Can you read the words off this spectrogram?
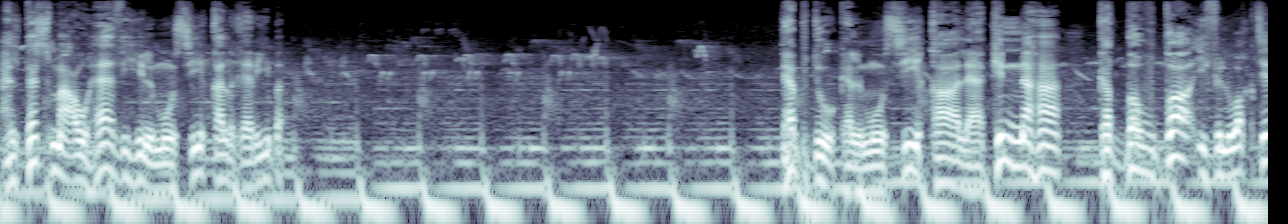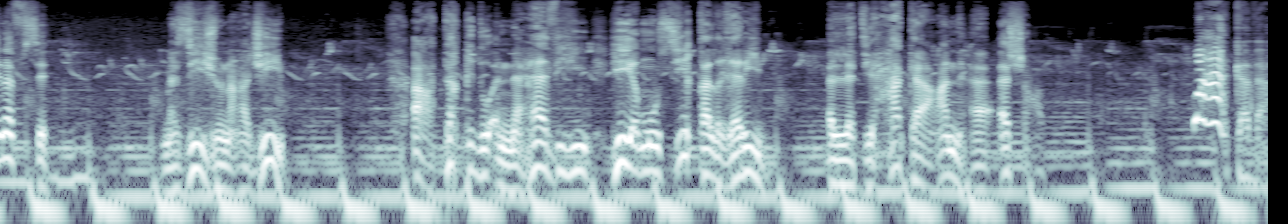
هل تسمع هذه الموسيقى الغريبة؟ تبدو كالموسيقى لكنها كالضوضاء في الوقت نفسه. مزيج عجيب. أعتقد أن هذه هي موسيقى الغريب التي حكى عنها اشعب وهكذا.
